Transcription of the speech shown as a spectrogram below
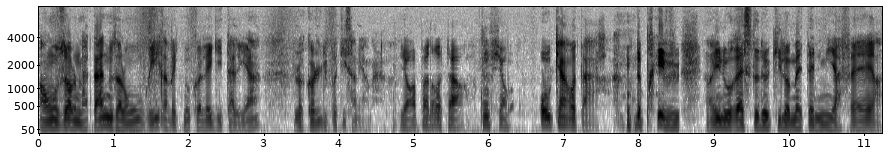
À 11h le matin, nous allons ouvrir avec nos collègues italiens le col du Petit Saint-Bernard. Il n'y aura pas de retard, confiant. Aucun retard de prévu. Il nous reste 2 km et demi à faire.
